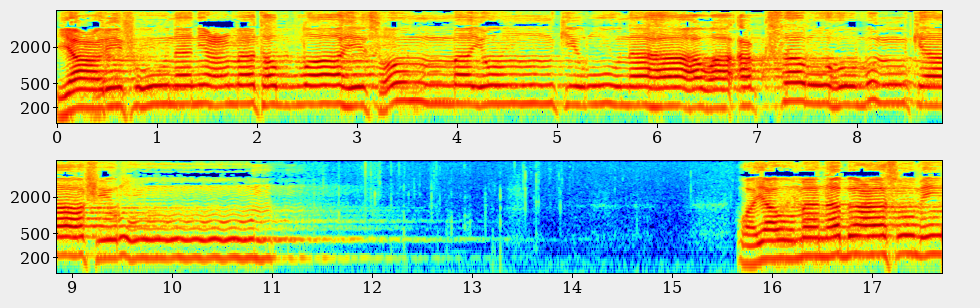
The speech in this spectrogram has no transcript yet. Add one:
يعرفون نعمة الله ثم ينكرونها وأكثرهم الكافرون. ويوم نبعث من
